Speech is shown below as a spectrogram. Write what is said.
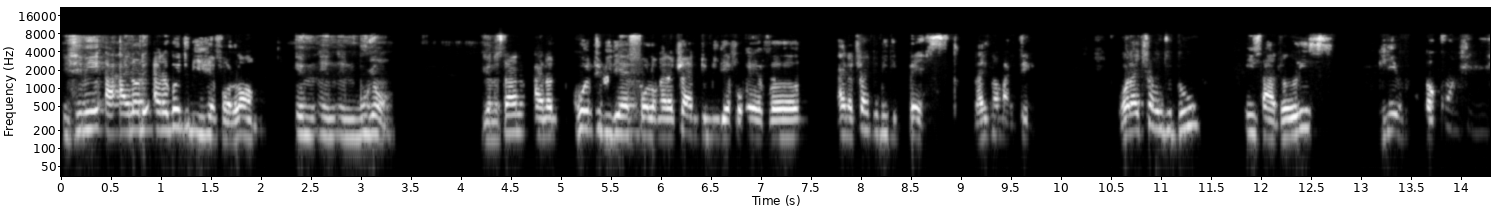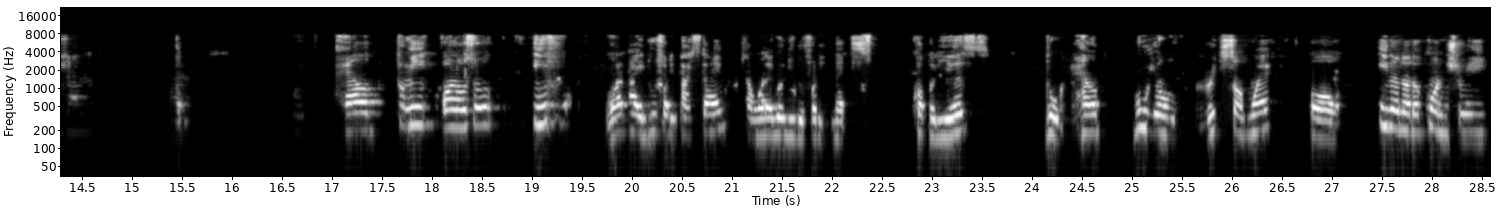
You see me, I, I'm not, I'm not going to be here for long in, in, in Bouillon. You understand? I'm not going to be there for long. I'm not trying to be there forever. I'm not trying to be the best. That's not my thing. What I'm trying to do is at least give a contribution that help to me. Also, if what I do for the past time and what I'm going to do for the next couple years to help who you reach somewhere or in another country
